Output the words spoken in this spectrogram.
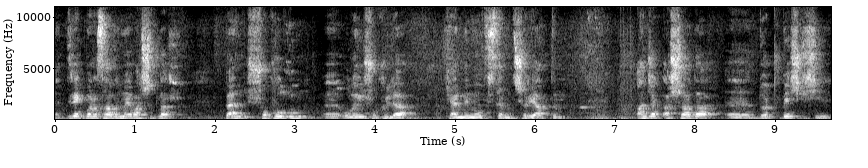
yani direkt bana saldırmaya başladılar. Ben şok oldum. E, olayın şokuyla kendimi ofisten dışarıya attım. Ancak aşağıda e, 4-5 kişi,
